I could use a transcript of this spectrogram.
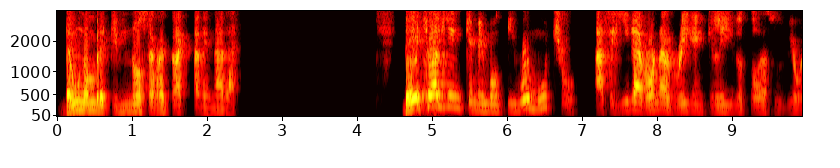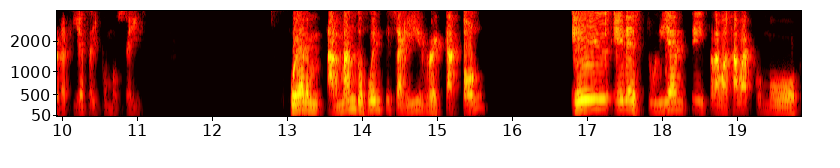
de un hombre que no se retracta de nada. De hecho, alguien que me motivó mucho a seguir a Ronald Reagan, que he leído todas sus biografías, hay como seis, fue Armando Fuentes Aguirre Catón. Él era estudiante y trabajaba como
